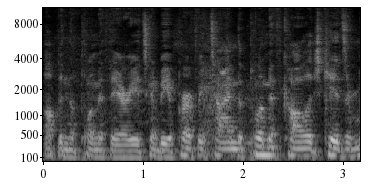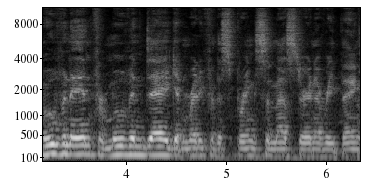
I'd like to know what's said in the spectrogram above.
up in the Plymouth area. It's going to be a perfect time. The Plymouth college kids are moving in for moving day, getting ready for the spring semester and everything.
